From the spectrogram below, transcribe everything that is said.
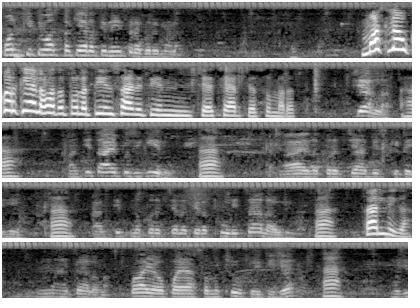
फोन किती वाजता केला ते नाही तर बरं मला? मस्त लवकर केला होता तुला तीन साडेतीनच्या चारच्या सुमारात. चारला? हा. आणि तिथं आयपशी गेलो. हा. आयला परत चहा बिस्किट ही. हा. आणि तिथनं परत त्याला थोडी चालवली हा. चालली का? नाही चालव ना. पायावर पाय असं मी ठेवतोय तिच्या. हा. म्हणजे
